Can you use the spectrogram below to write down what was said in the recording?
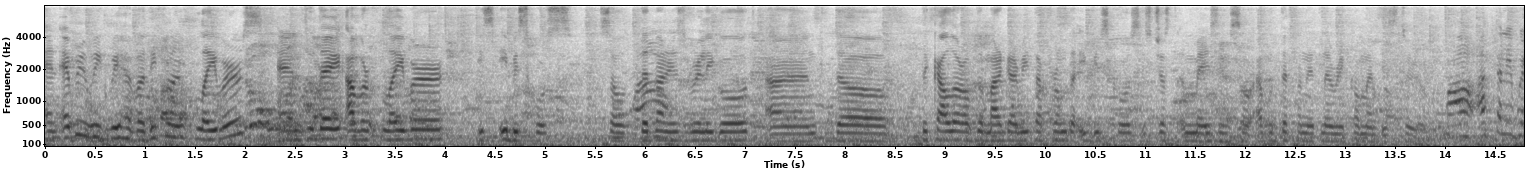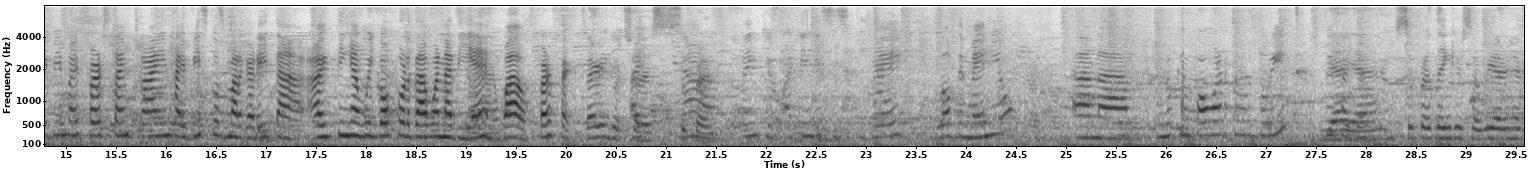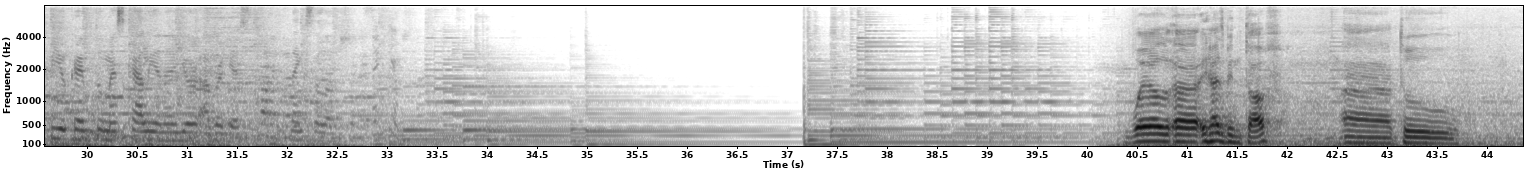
And every week we have a different flavors. And today our flavor is hibiscus. So that one is really good. And the the color of the margarita from the hibiscus is just amazing. So I would definitely recommend this to you. Wow, actually, it will be my first time trying hibiscus margarita. I think I will go for that one at the end. Wow, perfect. Very good choice. I- Super. yeah, thank you. I think this is great. Love the menu, and uh, looking forward to, to it. Yeah, yeah. Super. Thank you. So we are happy you came to Mezcali and uh, you're our guest. Thanks a lot. Thank you. Well, uh, it has been tough uh, to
